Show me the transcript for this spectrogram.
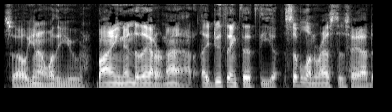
so, you know, whether you're buying into that or not, I do think that the civil unrest has had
